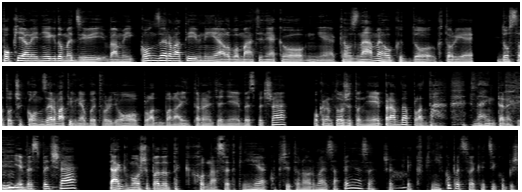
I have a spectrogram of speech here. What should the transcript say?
pokiaľ je niekto medzi vami konzervatívny alebo máte nejakého, nejakého známeho, kdo, ktorý je dostatočne konzervatívny a bude tvrdiť, o, platba na internete nie je bezpečná, okrem toho, že to nie je pravda, platba na internete je bezpečná, tak môžeš povedať, tak chod na svet knihy a kúp si to normálne za peniaze. Však no. jak v knihkupectve, keď si kúpiš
